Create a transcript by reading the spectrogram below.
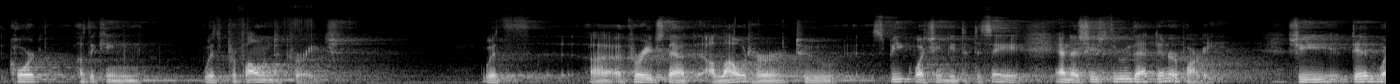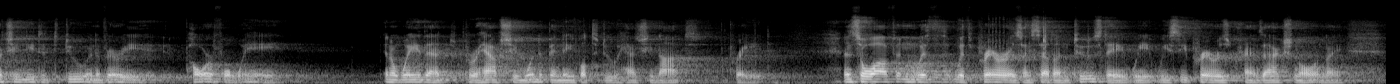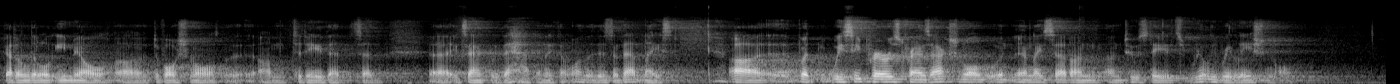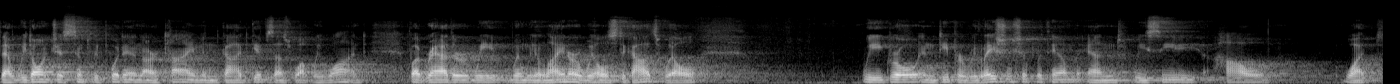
court of the king with profound courage, with uh, a courage that allowed her to speak what she needed to say. And as she's through that dinner party, she did what she needed to do in a very powerful way, in a way that perhaps she wouldn't have been able to do had she not prayed. And so often with, with prayer, as I said on Tuesday, we, we see prayer as transactional, and I got a little email uh, devotional um, today that said uh, exactly that, and I thought, well, isn't that nice? Uh, but we see prayer as transactional, and I said on, on Tuesday, it's really relational. That we don't just simply put in our time and God gives us what we want, but rather we, when we align our wills to God's will, we grow in deeper relationship with Him and we see how, what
